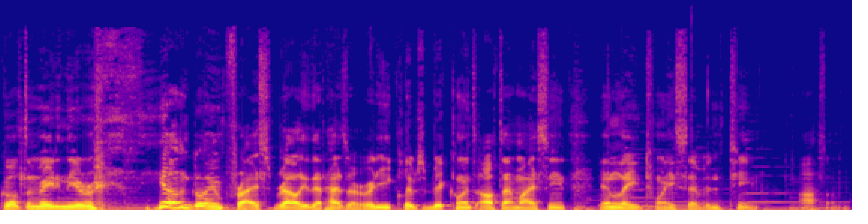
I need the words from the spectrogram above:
Cultivating the the ongoing price rally that has already eclipsed Bitcoin's all-time high seen in late 2017. Awesome.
